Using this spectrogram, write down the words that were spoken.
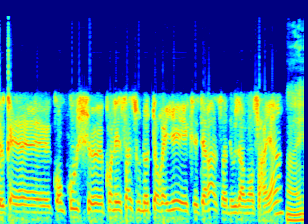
Parce que qu'on couche, euh, qu'on ait ça sous notre oreiller, etc., ça nous avance à rien. Ouais.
